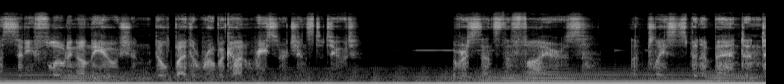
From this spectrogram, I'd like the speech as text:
a city floating on the ocean built by the Rubicon Research Institute. Ever since the fires, that place has been abandoned.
